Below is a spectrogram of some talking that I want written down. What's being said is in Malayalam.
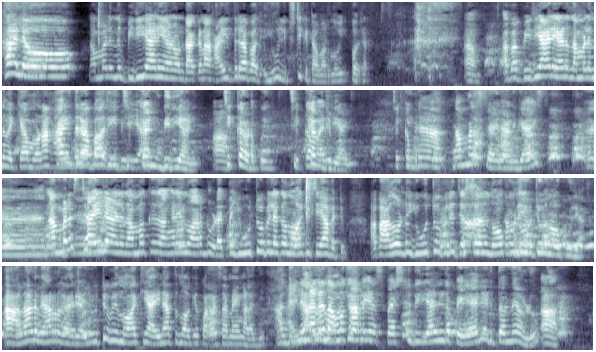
ഹലോ നമ്മൾ ഇന്ന് ബിരിയാണിയാണ് ഉണ്ടാക്കണ ഹൈദരാബാദ്. അയ്യോ ലിപ്സ്റ്റിക് ഇട്ടാ മറന്നു ഇപ്പൊ. ആ അപ്പൊ ബിരിയാണിയാണ് നമ്മൾ ഇന്ന് വെക്കാൻ പോണ ഹൈദരാബാദി ചിക്കൻ ബിരിയാണി. ചിക്കൻ ഇവിടെ പോയി? ചിക്കൻ ബിരിയാണി. ചിക്കൻ നമ്മളെ സ്റ്റൈലാണ് ഗൈസ് നമ്മളെ സ്റ്റൈലാണ്. നമുക്ക് അങ്ങനെയൊന്നും അറിഞ്ഞുകൂടാ. ഇപ്പൊ യൂട്യൂബിലൊക്കെ നോക്കി ചെയ്യാൻ പറ്റും. അപ്പൊ അതുകൊണ്ട് യൂട്യൂബിൽ ജസ്റ്റ് ഒന്ന് നോക്കുമ്പോൾ യൂട്യൂബ് നോക്കൂല. ആ അതാണ് വേറൊരു കാര്യം. യൂട്യൂബിൽ നോക്കി അതിനകത്ത് നോക്കി കുറെ സമയം കളഞ്ഞു. നമുക്കറിയാം സ്പെഷ്യൽ ബിരിയാണിയുടെ പേര് എടുത്തന്നേ ഉള്ളൂ. ആ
